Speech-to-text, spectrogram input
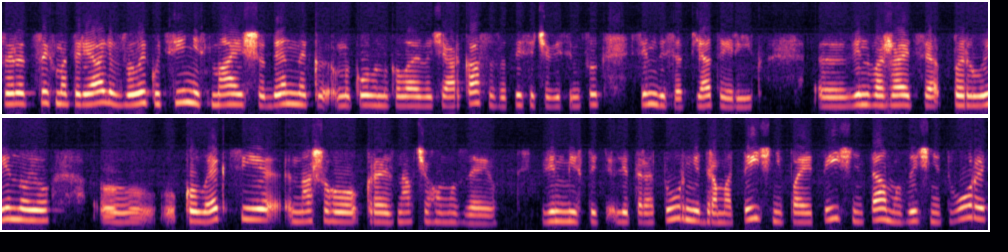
серед цих матеріалів велику цінність має щоденник Миколи Миколайовича Аркаса за 1875 рік. Е, Він вважається перлиною е, колекції нашого краєзнавчого музею. Він містить літературні, драматичні, поетичні та музичні твори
